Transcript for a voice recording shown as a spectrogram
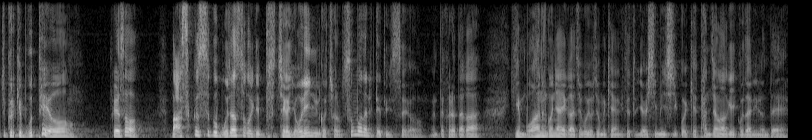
좀 그렇게 못해요. 그래서 마스크 쓰고 모자 쓰고 이게 무슨 제가 연예인 것처럼 숨어 다닐 때도 있어요. 그러다가 이게 뭐 하는 거냐 해가지고 요즘은 그냥 또 열심히 씻고 이렇게 단정하게 입고 다니는데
